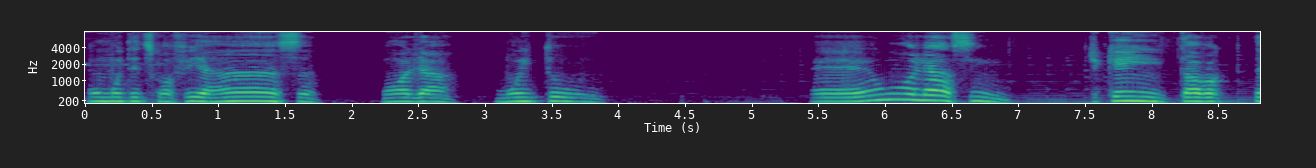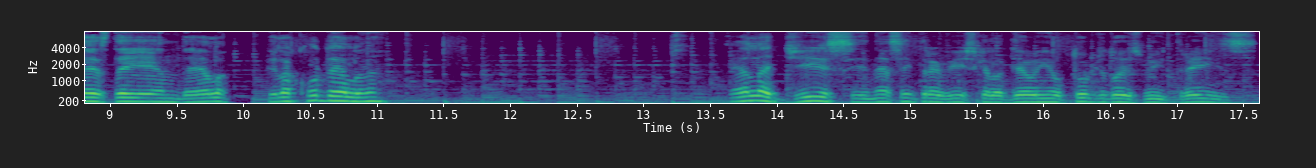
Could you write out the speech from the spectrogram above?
com muita desconfiança, um olhar muito. É um olhar assim de quem estava desdenhando dela pela cor dela, né? Ela disse nessa entrevista que ela deu em outubro de 2003,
